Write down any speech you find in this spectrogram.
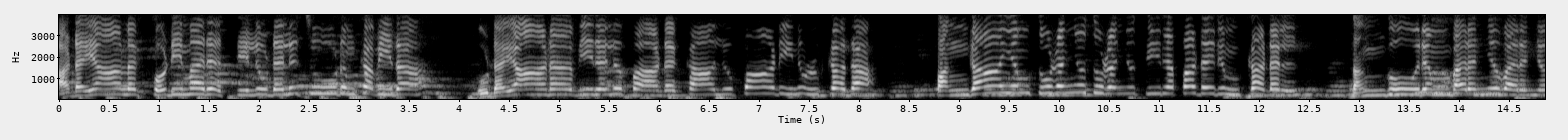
അടയാള കൊടിമരത്തിലുടൽ ചൂടും കവിത. ഉടയാട വിരലു പാട കാലു പാടിനുൾ കഥ. പങ്കായം തുഴഞ്ഞു തുഴഞ്ഞു തിര പടരും കടൽ. നങ്കൂരം വരഞ്ഞു വരഞ്ഞു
